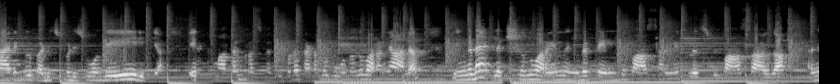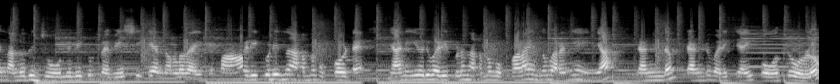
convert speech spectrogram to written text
കാര്യങ്ങൾ പഠിച്ചു പഠിച്ചുകൊണ്ടേയിരിക്കുക. മാത്രം പ്രശ്നത്തിൽ കൂടെ കടന്നു പോകുന്നത് പറഞ്ഞാൽ നിങ്ങളുടെ ലക്ഷ്യം എന്ന് പറയുന്നത് നിങ്ങളുടെ ടെൻത്ത് പാസ് അല്ലെങ്കിൽ പ്ലസ് ടു പാസ് ആകുക. അല്ലെങ്കിൽ നല്ലൊരു ജോലിയിലേക്ക് പ്രവേശിക്കുക എന്നുള്ളതായിരിക്കും. അപ്പൊ ആ വഴി കൂടി ഇന്ന് നടന്നു പൊക്കോട്ടെ. ഞാൻ ഈ ഒരു വഴി കൂടെ നടന്നു പൊക്കോളാം എന്ന് പറഞ്ഞു കഴിഞ്ഞാൽ രണ്ടും രണ്ട് വഴിക്കായി പോകത്തുള്ളൂ.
